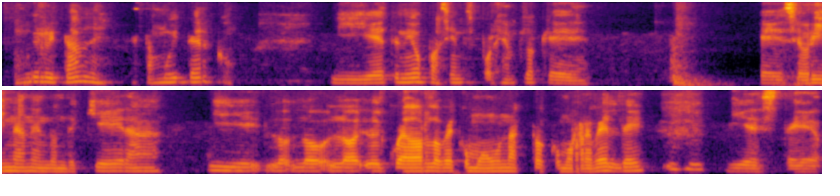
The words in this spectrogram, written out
está muy irritable, está muy terco. Y he tenido pacientes, por ejemplo, que, que se orinan en donde quiera, y lo, el cuidador lo ve como un acto como rebelde y este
